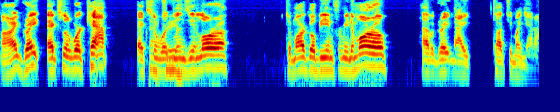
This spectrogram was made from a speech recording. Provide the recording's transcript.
All right, great, excellent work, Kap. Excellent Back work. Lindsay and Laura. D'Marco be in for me tomorrow. Have a great night. Talk to you mañana.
